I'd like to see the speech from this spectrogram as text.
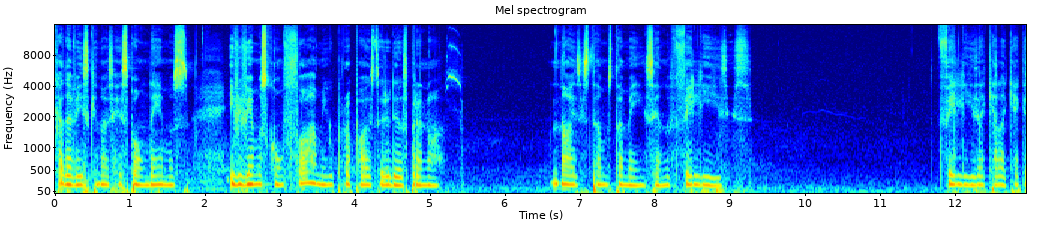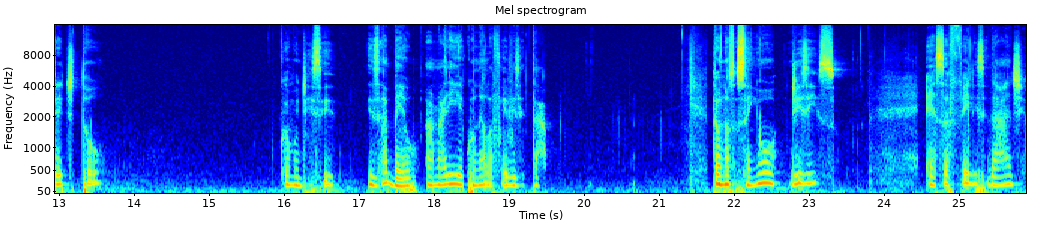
cada vez que nós respondemos e vivemos conforme o propósito de Deus para nós, nós estamos também sendo felizes. Feliz aquela que acreditou. Como disse Isabel a Maria quando ela foi visitar. Então, nosso Senhor diz isso essa felicidade,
